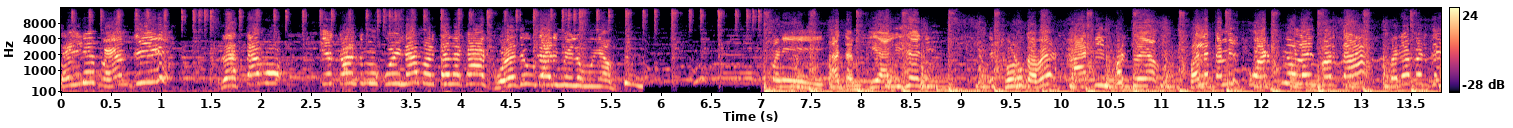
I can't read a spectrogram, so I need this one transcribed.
જલ્દી ભયમથી રસ્તામાં એકાંતમાં કોઈ ના મળતા ને કા જેવું ઉડાડી મેલું હું એમ. પણ આ ધમકી આલી છે ને, એ થોડુંક હવે હાથીને ફરજો એમ. ભલે તમે સ્કોર્પિયો લઈને ફરતા, બરાબર છે?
